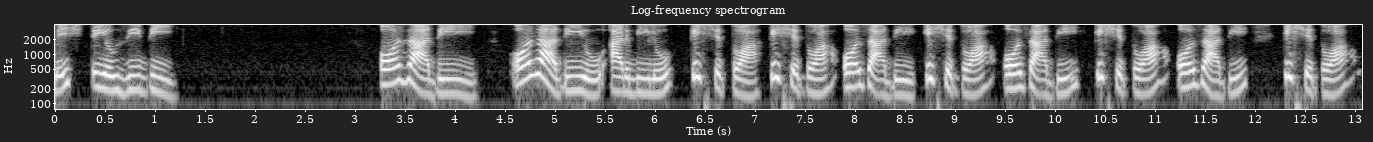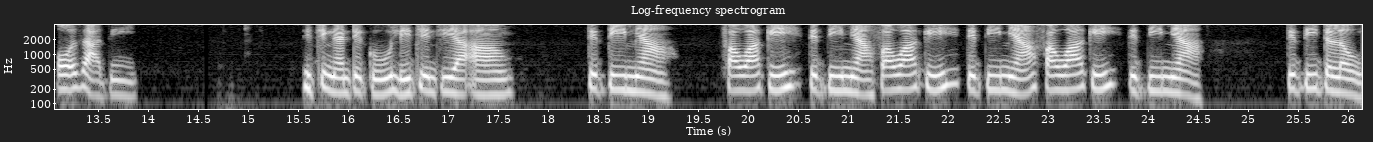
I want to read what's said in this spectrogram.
မစ်တယုတ်စည်းသည်ဩဇာသည်ဩဇာသည်ကိုအာရဘီလိုကိရှိသွာကိရှိသွာဩဇာသည်ကိရှိသွာဩဇာသည်ကိရှိသွာဩဇာသည်ကိရှိသွာဩဇာသည်လေ့ကျင့်ခန်းတစ်ကိုလေ့ကျင့်ကြည့်ရအောင်တတိမြ ဖာဝါကီတတိမြဖာဝါကီတတိမြဖာဝါကီတတိမြတတိတလုံး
